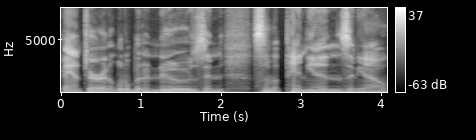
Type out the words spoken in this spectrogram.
banter and a little bit of news and some opinions and you know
